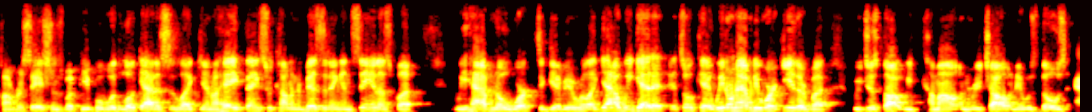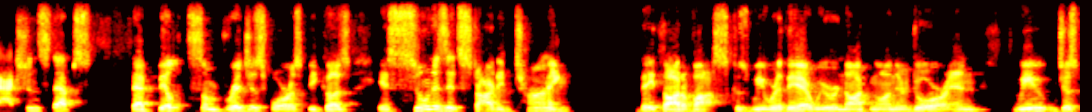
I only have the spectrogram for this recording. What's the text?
conversations but people would look at us like you know hey thanks for coming and visiting and seeing us but we have no work to give you. We're like yeah we get it. It's okay. We don't have any work either but we just thought we'd come out and reach out and it was those action steps that built some bridges for us because as soon as it started turning they thought of us because we were there. We were knocking on their door, and we just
